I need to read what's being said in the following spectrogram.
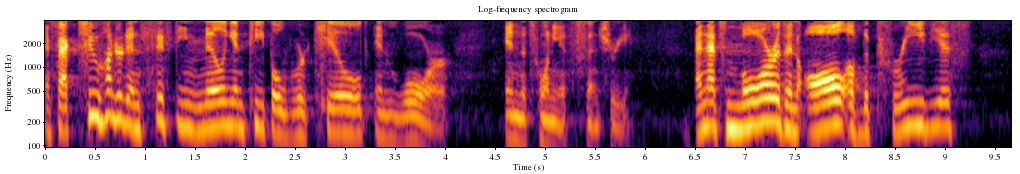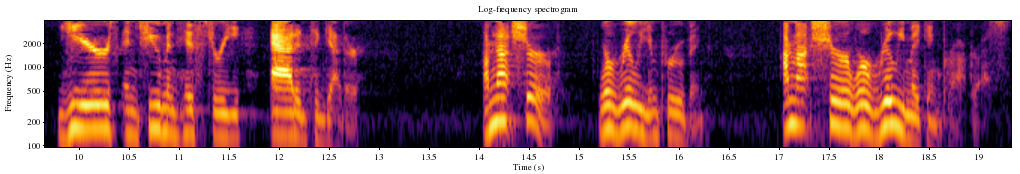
In fact, 250 million people were killed in war in the 20th century. And that's more than all of the previous years in human history added together. I'm not sure we're really improving. I'm not sure we're really making progress.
